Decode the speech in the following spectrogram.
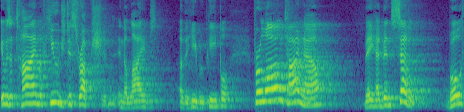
it was a time of huge disruption in the lives of the Hebrew people. For a long time now, they had been settled, both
